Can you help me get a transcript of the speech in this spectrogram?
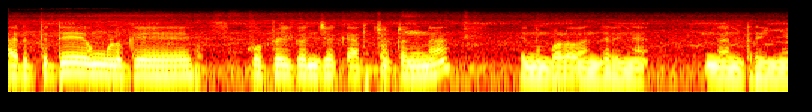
அறுத்துட்டு உங்களுக்கு குப்பை கொஞ்சம் கரைச்சி விட்டோங்கன்னா இன்னும் போல் வந்துடுங்க நன்றிங்க.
